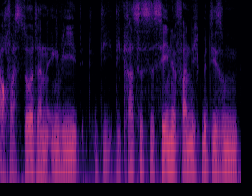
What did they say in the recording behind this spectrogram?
auch was dort dann irgendwie, die, die krasseste Szene fand ich mit diesem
